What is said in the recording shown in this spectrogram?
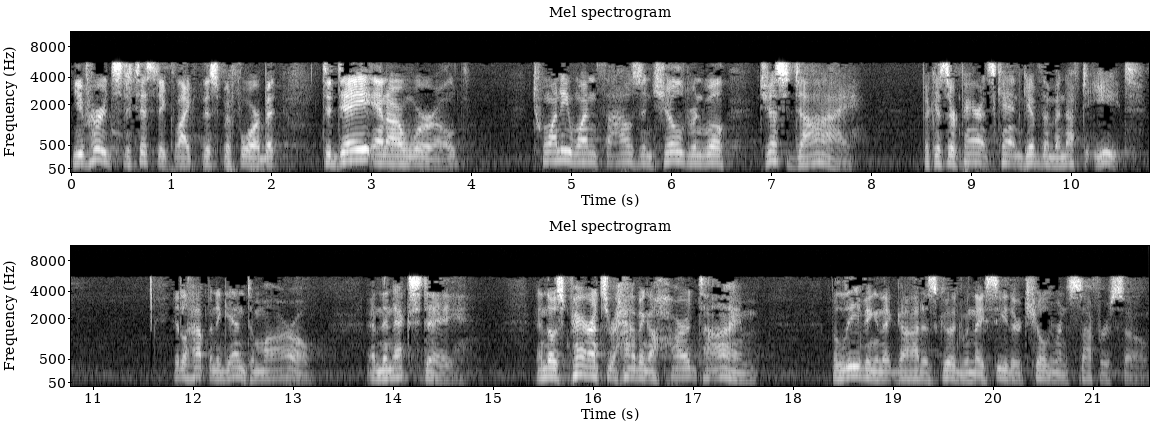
You've heard statistics like this before, but today in our world, 21,000 children will just die because their parents can't give them enough to eat. It'll happen again tomorrow and the next day. And those parents are having a hard time believing that God is good when they see their children suffer so.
